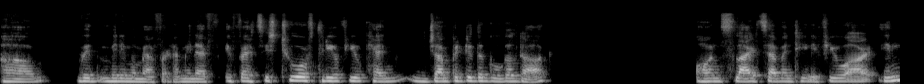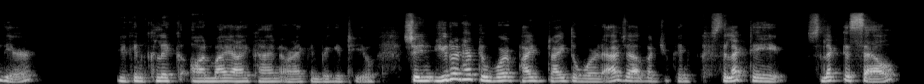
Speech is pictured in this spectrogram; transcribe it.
um, with minimum effort. I mean, if, if at least two or three of you can jump into the Google Doc on slide 17, if you are in there, you can click on my icon or I can bring it to you. So you don't have to work, write the word agile, but you can select a select a cell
